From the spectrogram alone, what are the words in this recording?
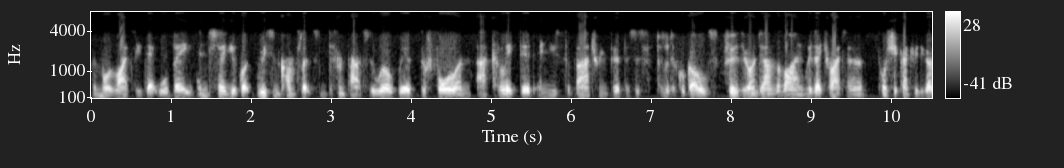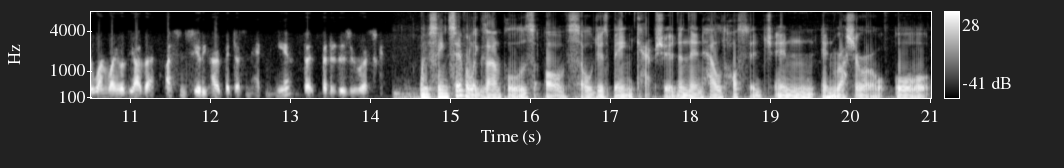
the more likely that will be. And so you've got recent conflicts in different parts of the world where the fallen are collected and used for bartering purposes for political goals further on down the line where they try to push a country to go one way or the other. I sincerely hope that doesn't happen here, but, but it is a risk. We've seen several examples of soldiers being captured and then held hostage in, in Russia or, or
